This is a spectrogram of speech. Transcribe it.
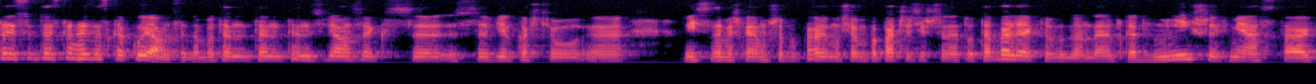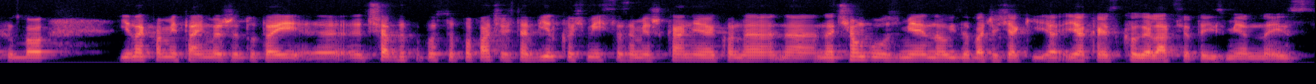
to jest, to jest trochę zaskakujące, no bo ten, ten, ten związek z, z wielkością miejsca zamieszkania muszę poprawić, musiałbym popatrzeć jeszcze na tą tabelę, jak to wygląda na przykład w mniejszych miastach, bo jednak pamiętajmy, że tutaj e, trzeba by po prostu popatrzeć na wielkość miejsca zamieszkania jako na, na, na ciągłą zmienną i zobaczyć, jak, jaka jest korelacja tej zmiennej z,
